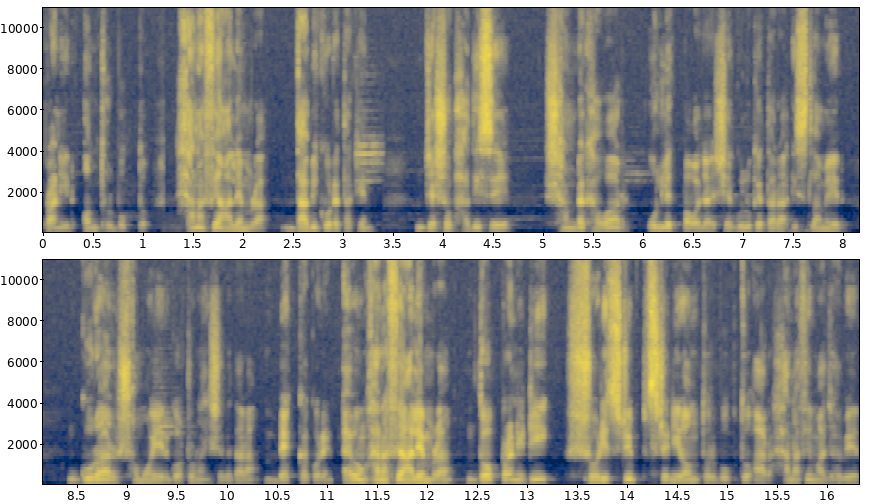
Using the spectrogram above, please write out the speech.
প্রাণীর অন্তর্ভুক্ত। হানাফি আলেমরা দাবি করে থাকেন, যেসব হাদিসে সান্ডা খাওয়ার উল্লেখ পাওয়া যায় সেগুলোকে তারা ইসলামের গোড়ার সময়ের ঘটনা হিসেবে তারা ব্যাখ্যা করেন। এবং হানাফি আলেমরা দ প্রাণীটি শ্রেণির অন্তর্ভুক্ত আর হানাফি মাঝহের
